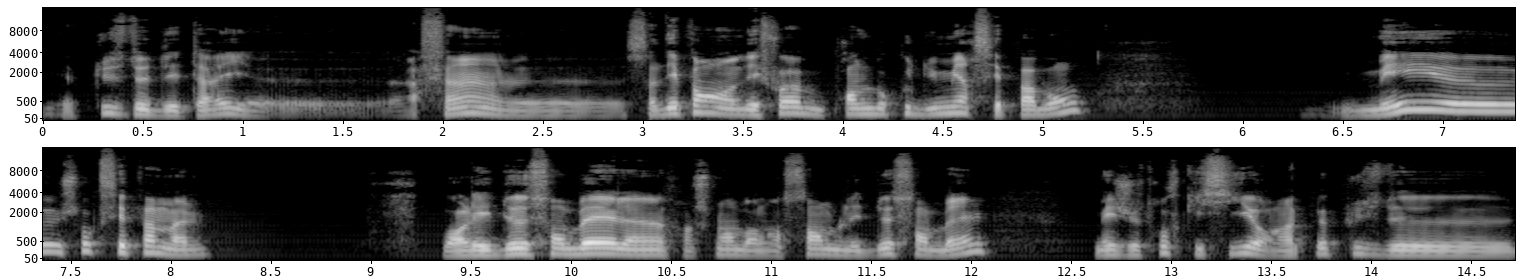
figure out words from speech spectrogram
Il y a plus de détails. euh, à la fin, euh, ça dépend. hein. Des fois, prendre beaucoup de lumière, c'est pas bon. Mais je trouve que c'est pas mal. Bon, les deux sont belles. hein. Franchement, dans l'ensemble, les deux sont belles. Mais je trouve qu'ici, il y aura un peu plus de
